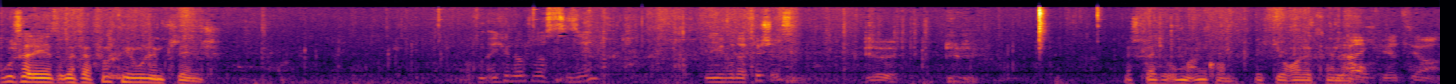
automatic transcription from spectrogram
Bruce hat ihn jetzt ungefähr fünf Minuten im Clinch. Auf dem Echolot was zu sehen? Wie wo der Fisch ist? Nö, Muss gleich oben ankommen, wie ich die Rolle kenne. auch jetzt ja.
